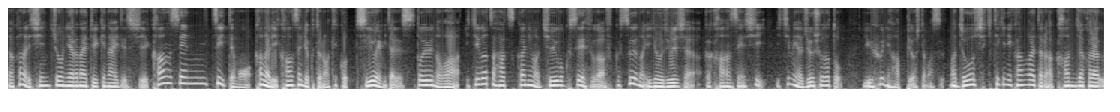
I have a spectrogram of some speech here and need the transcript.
らかなり慎重にやらないといけないですし、感染についてもかなり感染力というのは結構強いみたいです。というのは、1月20日には中国政府が複数の医療従事者が感染し、1名は重症だというふうに発表してます。まあ、常識的に考えたら患者から移っ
